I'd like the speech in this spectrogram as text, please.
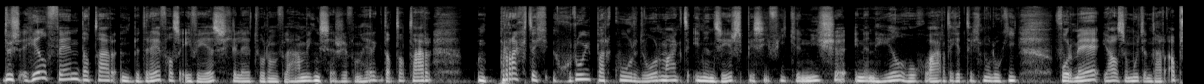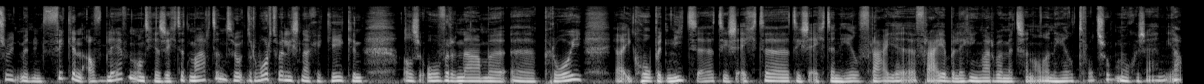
dus heel fijn dat daar een bedrijf als EVS, geleid door een Vlaming, Serge van Herk, dat dat daar een prachtig groeiparcours doormaakt in een zeer specifieke niche, in een heel hoogwaardige technologie. Voor mij, ja, ze moeten daar absoluut met hun fikken afblijven, want jij zegt het Maarten, er wordt wel eens naar gekeken als overname eh, prooi. Ja, ik hoop het niet. Hè. Het, is echt, eh, het is echt een heel fraaie, fraaie belegging waar we met z'n allen heel trots op mogen zijn. Ja.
